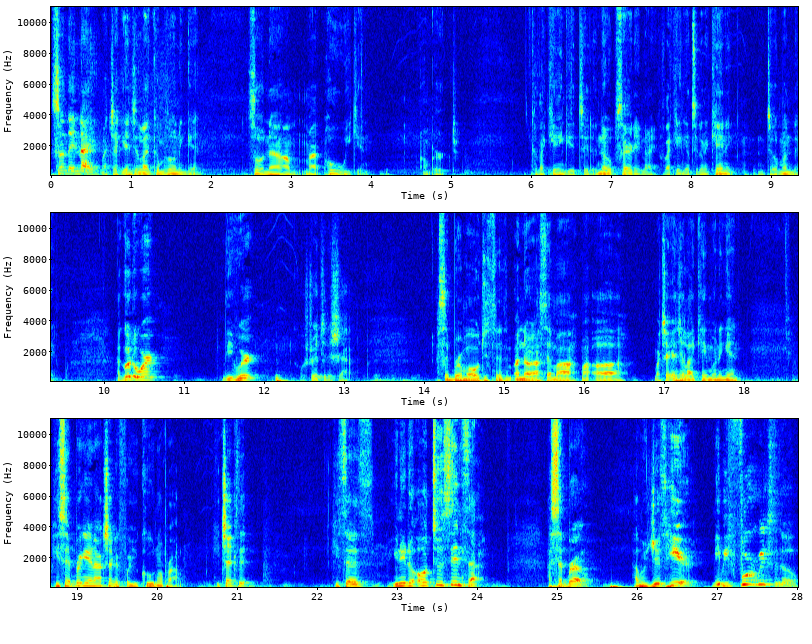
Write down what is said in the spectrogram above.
Sunday night, my check engine light comes on again. So now I'm my whole weekend. I'm irked because I can't get to the no Saturday night because I can't get to the mechanic until Monday. I go to work, leave work, go straight to the shop. I said, bro, my old just uh, no. I said my my uh my check engine light came on again. He said, bring it in. I'll check it for you. Cool, no problem. He checks it. He says, You need an O2 sensor. I said, Bro, I was just here, maybe four weeks ago.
